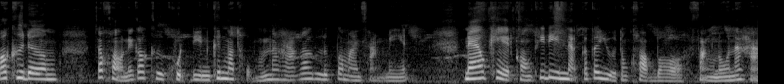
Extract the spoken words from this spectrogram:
ก็คือเดิมเจ้าของนี่ก็คือขุดดินขึ้นมาถมนะคะ ก็ลึกประมาณสามเมตร แนวเขตของที่ดินเนี่ยก็จะอยู่ตรงขอบบ่อฝั่งโน้นนะคะ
